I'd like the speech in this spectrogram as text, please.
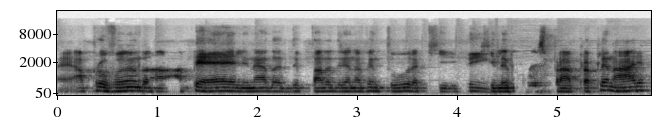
é, aprovando a, a PL, né, da deputada Adriana Ventura, que, que levou isso para a plenária.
